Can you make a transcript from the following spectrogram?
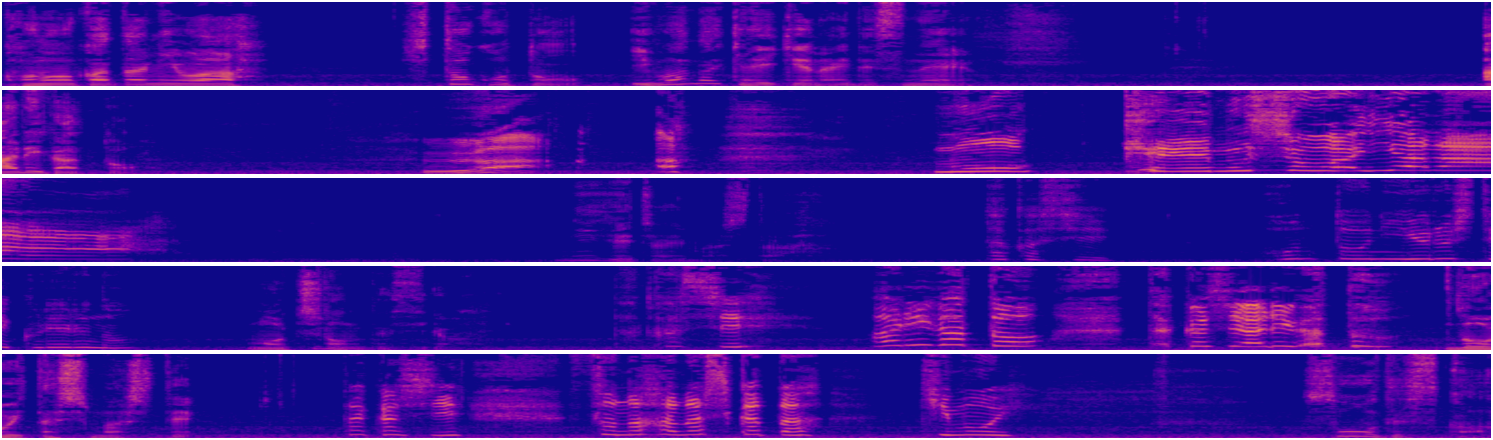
この方には、一言言わなきゃいけないですね。ありがとうわ。あ、もう、刑務所は嫌だう。逃げちゃいました。たかし、本当に許してくれるの？もちろんですよ。たかし、ありがとうたかしありがとうどういたしまして。たかし、その話し方、キモい。そうですか。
